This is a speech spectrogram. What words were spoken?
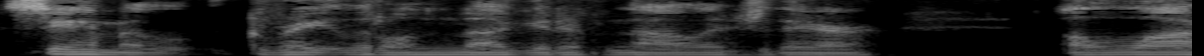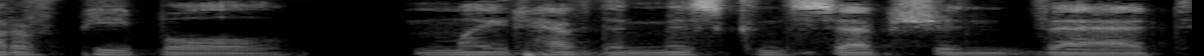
Sam, a great little nugget of knowledge there. A lot of people might have the misconception that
